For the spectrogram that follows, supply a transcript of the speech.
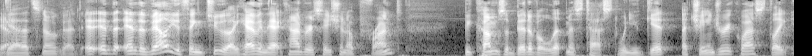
yeah. yeah. that's no good. And, and the, and the value thing too, like having that conversation up front becomes a bit of a litmus test when you get a change request. Like,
